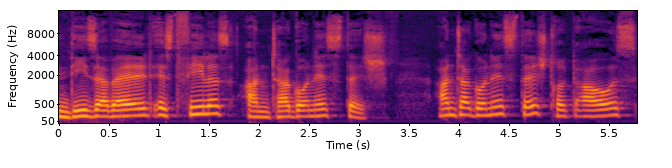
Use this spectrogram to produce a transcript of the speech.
In dieser Welt ist vieles antagonistisch. Antagonistisch drückt aus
